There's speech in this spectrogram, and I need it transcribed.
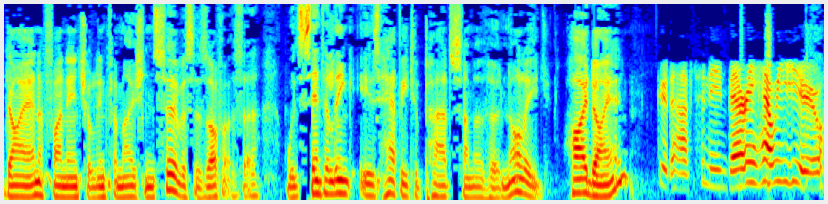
Diane, a Financial Information Services Officer with Centrelink, is happy to part some of her knowledge. Hi, Diane. Good afternoon, Barry. How are you?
